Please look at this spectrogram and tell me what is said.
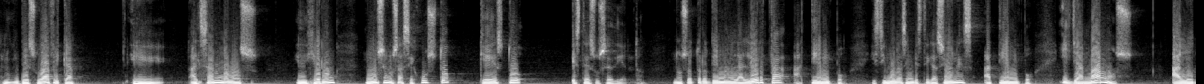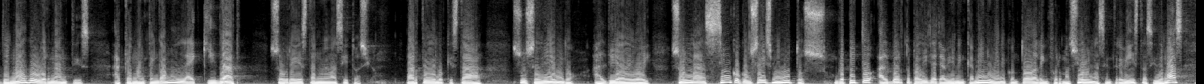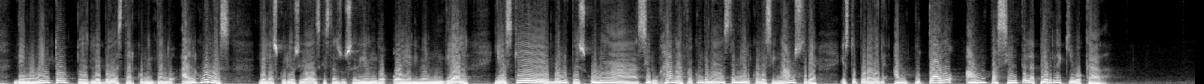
de Sudáfrica eh, alzaron y dijeron, no se nos hace justo que esto esté sucediendo. Nosotros dimos la alerta a tiempo, hicimos las investigaciones a tiempo y llamamos a los demás gobernantes a que mantengamos la equidad sobre esta nueva situación. Parte de lo que está sucediendo al día de hoy. Son las 5 con 6 minutos. Repito, Alberto Padilla ya viene en camino, viene con toda la información, las entrevistas y demás. De momento, pues les voy a estar comentando algunas de las curiosidades que están sucediendo hoy a nivel mundial. Y es que, bueno, pues una cirujana fue condenada este miércoles en Austria, esto por haber amputado a un paciente la pierna equivocada.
